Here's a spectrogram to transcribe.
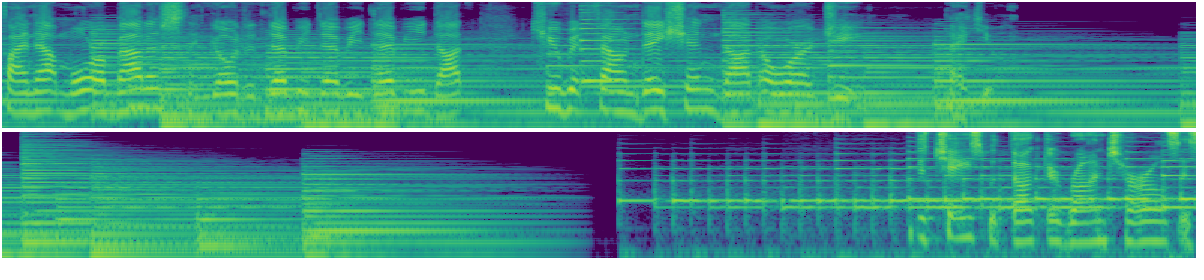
find out more about us, then go to www.cubitfoundation.org. Thank you. The Chase with Dr. Ron Charles is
